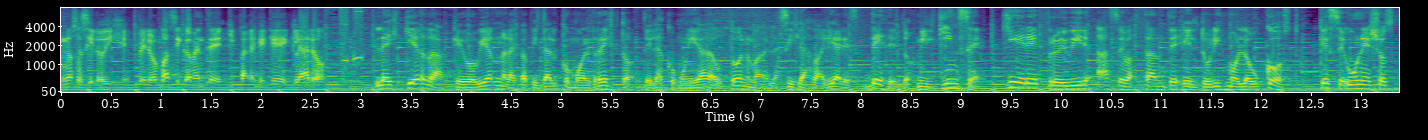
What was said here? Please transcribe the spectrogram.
no sé si lo dije, pero básicamente, y para que quede claro, la izquierda que gobierna la capital como el resto de la comunidad autónoma de las Islas Baleares desde el 2015, quiere prohibir hace bastante el turismo low cost, que según ellos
